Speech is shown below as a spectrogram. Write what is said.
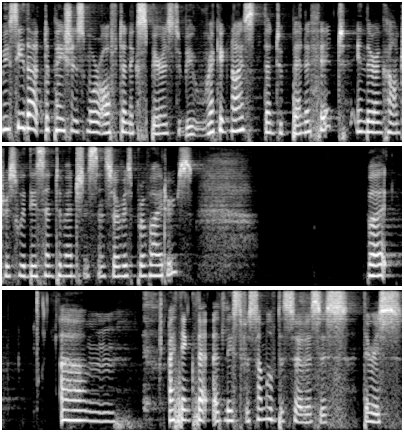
We see that the patients more often experience to be recognized than to benefit in their encounters with these interventions and service providers. But um, I think that at least for some of the services, there is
